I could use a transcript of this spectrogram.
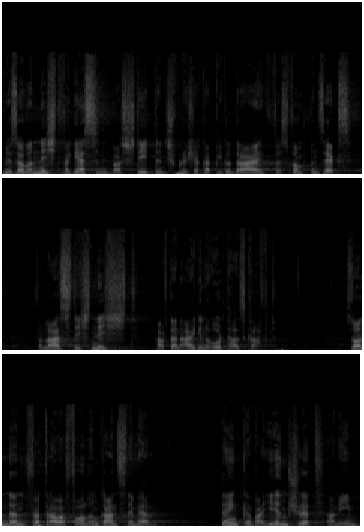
Wir sollen nicht vergessen, was steht in Sprüche Kapitel 3, Vers 5 und 6. Verlass dich nicht auf deine eigene Urteilskraft sondern vertraue voll und ganz dem Herrn. Denke bei jedem Schritt an ihn.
